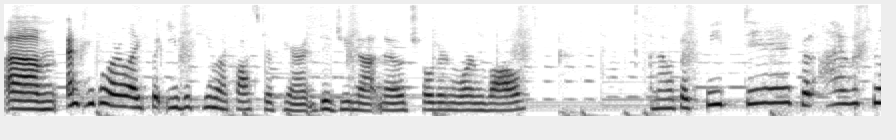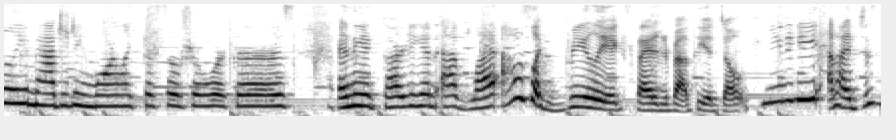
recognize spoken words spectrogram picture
Um, and people are like, but you became a foster parent. Did you not know children were involved? And I was like, we did, but I was really imagining more like the social workers and the guardian ad litem. I was like really excited about the adult community, and I just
